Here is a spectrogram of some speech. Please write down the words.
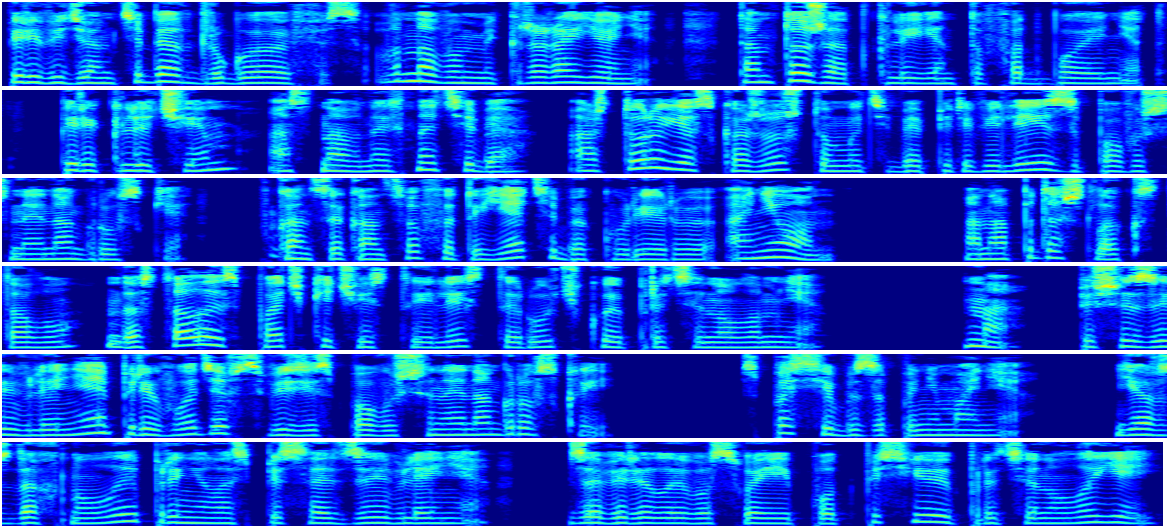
переведем тебя в другой офис, в новом микрорайоне. Там тоже от клиентов отбоя нет. Переключим основных на тебя. Артуру я скажу, что мы тебя перевели из-за повышенной нагрузки. В конце концов, это я тебя курирую, а не он. Она подошла к столу, достала из пачки чистые листы ручку и протянула мне. «На, пиши заявление о переводе в связи с повышенной нагрузкой». «Спасибо за понимание». Я вздохнула и принялась писать заявление. Заверила его своей подписью и протянула ей.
